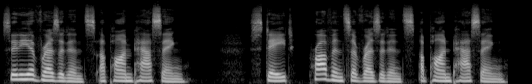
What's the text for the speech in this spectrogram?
city of residence upon passing, state, province of residence upon passing.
